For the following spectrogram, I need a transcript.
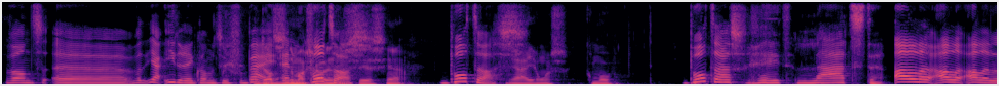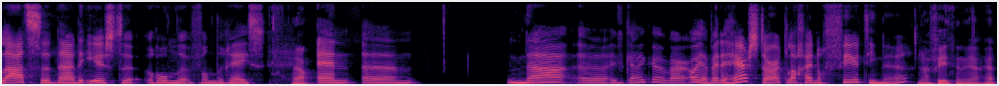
Want, uh, want ja, iedereen kwam natuurlijk voorbij. Maar dat is en de Bottas, is, ja. Bottas. Ja, jongens, kom op. Bottas reed laatste. Alle, alle, allerlaatste na de eerste ronde van de race. Ja. En um, na, uh, even kijken, waar, oh ja, bij de herstart lag hij nog veertiende. Ja, veertiende, ja. ja.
